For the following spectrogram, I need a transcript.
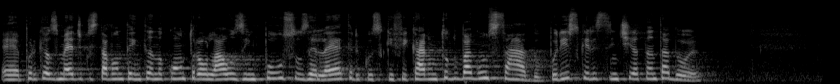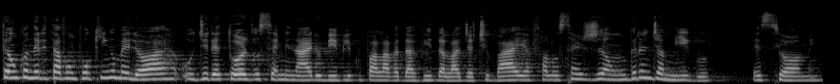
é, porque os médicos estavam tentando controlar os impulsos elétricos que ficaram tudo bagunçado, por isso que ele sentia tanta dor. Então, quando ele estava um pouquinho melhor, o diretor do seminário bíblico Palavra da Vida, lá de Atibaia, falou: Sérgio, um grande amigo, esse homem.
